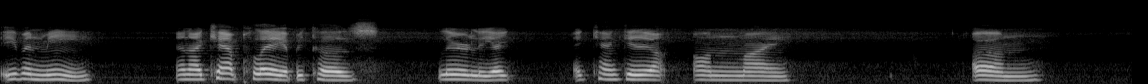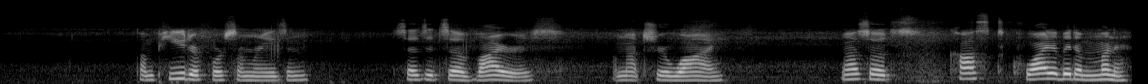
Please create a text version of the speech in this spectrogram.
even me. And I can't play it because literally I I can't get it on my um computer for some reason. Says it's a virus. I'm not sure why. And also it's cost quite a bit of money.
